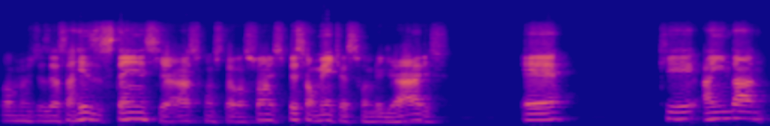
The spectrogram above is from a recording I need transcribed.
vamos dizer, essa resistência às constelações, especialmente às familiares, é que ainda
